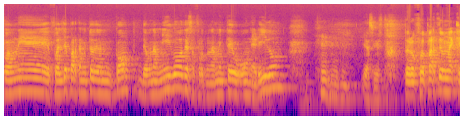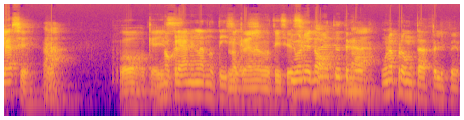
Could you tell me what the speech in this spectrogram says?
fue, un, eh, fue el departamento de un comp, de un amigo, desafortunadamente hubo un herido. y así está. Pero fue parte de una clase. ¿no? Ajá. Oh, ok. No crean en las noticias. No crean las noticias. Y bueno, yo No, también te tengo nada. una pregunta, Felipe.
